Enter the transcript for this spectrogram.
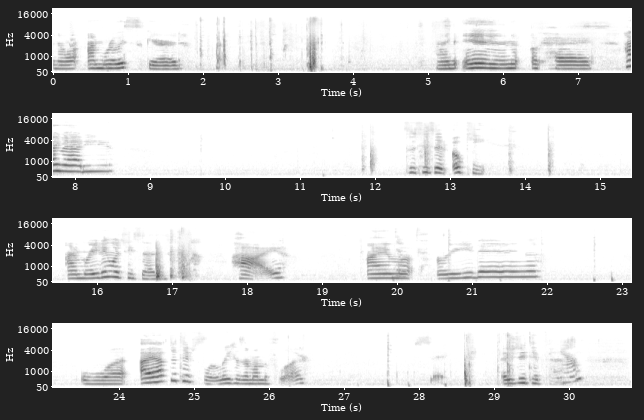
And now I'm really scared. I'm in. Okay. Hi, Maddie. So she said, okay. I'm reading what she says. Hi. I'm reading what I have to type slowly because I'm on the floor. Say, I usually type fast.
